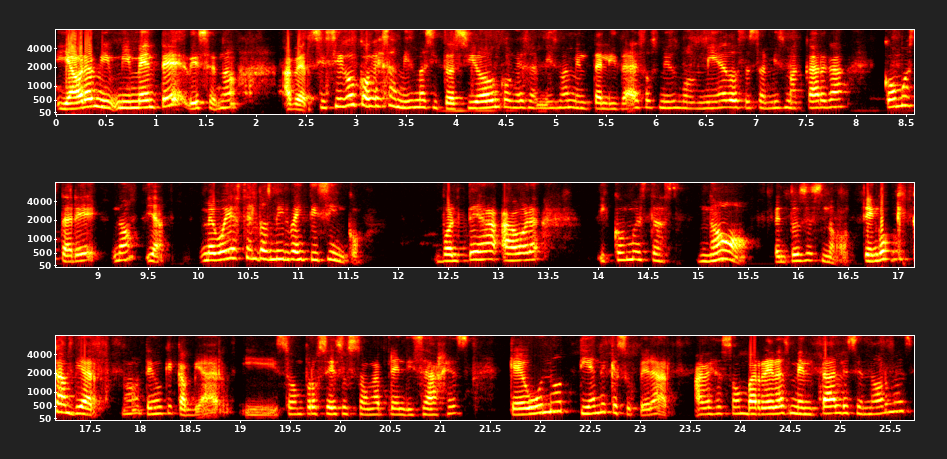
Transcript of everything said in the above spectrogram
y ahora mi, mi mente dice, no, a ver, si sigo con esa misma situación, con esa misma mentalidad, esos mismos miedos, esa misma carga, ¿cómo estaré? No, ya, me voy hasta el 2025. Voltea ahora, ¿y cómo estás? No, entonces no, tengo que cambiar, ¿no? Tengo que cambiar y son procesos, son aprendizajes que uno tiene que superar. A veces son barreras mentales enormes,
